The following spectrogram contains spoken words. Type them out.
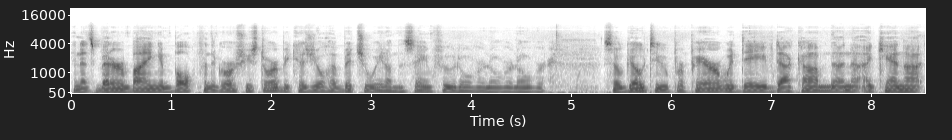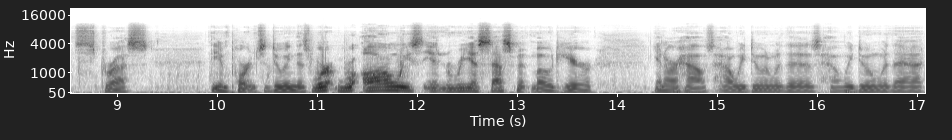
And that's better than buying in bulk from the grocery store because you'll habituate on the same food over and over and over. So go to preparewithdave.com. And I cannot stress the importance of doing this. We're, we're always in reassessment mode here in our house. How we doing with this? How we doing with that?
